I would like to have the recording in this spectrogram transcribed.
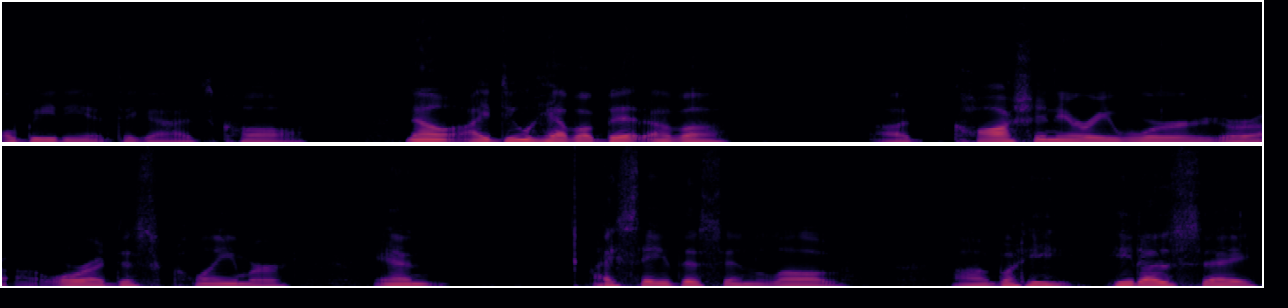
obedient to God's call. Now, I do have a bit of a, a cautionary word or, or a disclaimer, and I say this in love. Uh, but he, he does say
